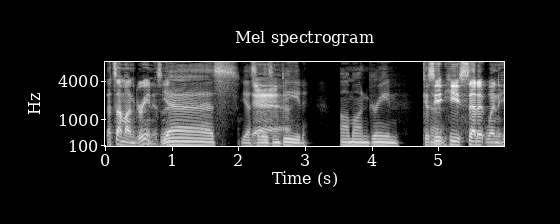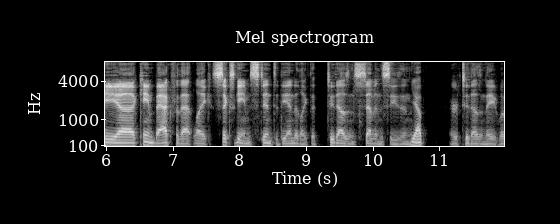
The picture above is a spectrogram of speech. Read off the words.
That's Ahman Green, isn't it? Yes, yes, it is indeed. Ahman Green. Because Uh. he, he said it when he uh, came back for that like six game stint at the end of like the 2007 season Yep, or 2008. Whatever.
